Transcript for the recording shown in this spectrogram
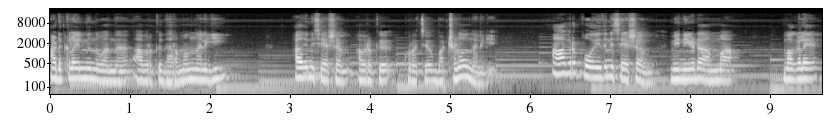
അടുക്കളയിൽ നിന്ന് വന്ന് അവർക്ക് ധർമ്മം നൽകി. അതിനുശേഷം അവർക്ക് കുറച്ച് ഭക്ഷണവും നൽകി. അവർ പോയതിന് ശേഷം മിനിയുടെ അമ്മ മകളെ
